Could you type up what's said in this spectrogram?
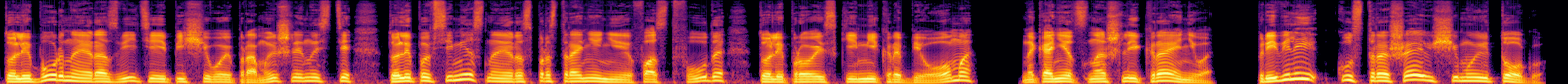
то ли бурное развитие пищевой промышленности, то ли повсеместное распространение фастфуда, то ли происки микробиома, наконец нашли крайнего, привели к устрашающему итогу.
